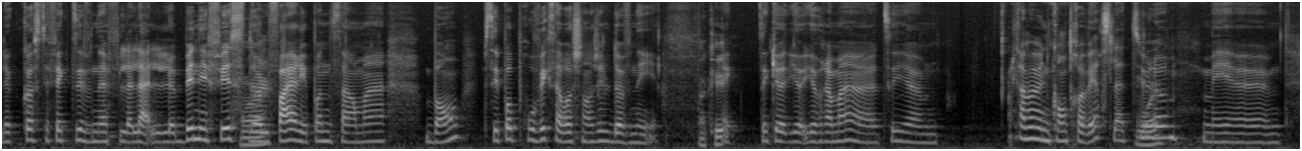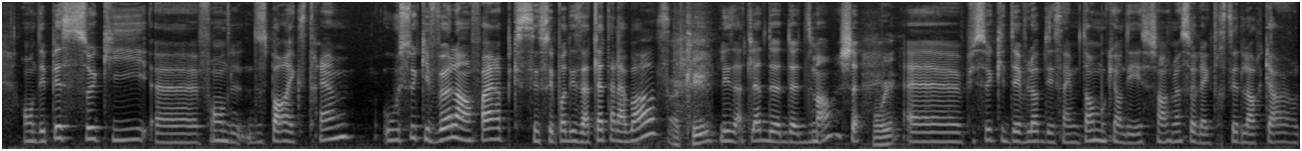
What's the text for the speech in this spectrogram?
le cost effective, le, le bénéfice de le faire est pas nécessairement bon. C'est pas prouvé que ça va changer le devenir. OK. il y, a vraiment, euh, tu sais, euh, quand même une controverse là-dessus, là, mais on dépiste ceux qui font du sport extrême ou ceux qui veulent en faire puis que c'est pas des athlètes à la base, les athlètes de, dimanche, euh, puis ceux qui développent des symptômes ou qui ont des changements sur l'électricité de leur cœur,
